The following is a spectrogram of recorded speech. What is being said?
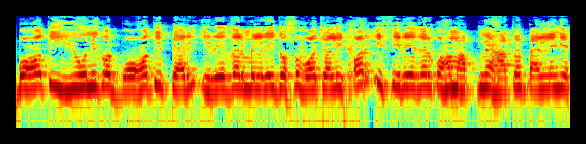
बहुत ही यूनिक और बहुत ही प्यारी इरेजर मिल गई दोस्तों वॉच वाली और इस इरेजर को हम अपने हाथ में पहन लेंगे।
